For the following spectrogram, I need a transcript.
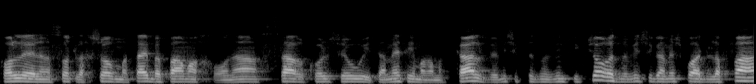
יכול לנסות לחשוב מתי בפעם האחרונה שר כלשהו התעמת עם הרמטכ"ל, ומי שקצת מבין תקשורת מבין שגם יש פה הדלפה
